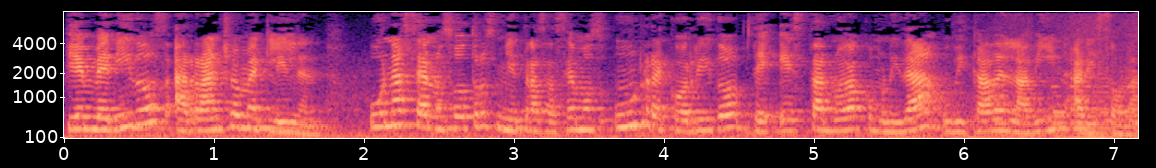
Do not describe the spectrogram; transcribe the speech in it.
Bienvenidos a Rancho McLellan. Únase a nosotros mientras hacemos un recorrido de esta nueva comunidad ubicada en Lavin, Arizona.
